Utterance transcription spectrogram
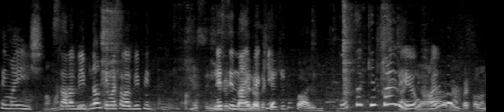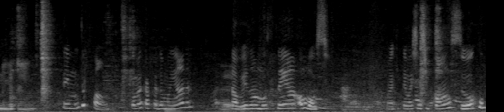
Tem mais Vamos sala VIP? Não, tem mais sala VIP nesse nível nesse tá naipe aqui? Que Dubai. Puta que pariu. Aqui, Olha lá. Vai falando aí, tem. Tem muito pão. Como é café da manhã, né? É. Talvez no almoço tenha almoço. Aqui tem bastante pão, suco,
